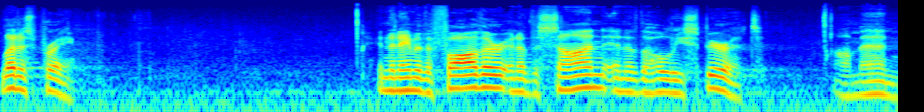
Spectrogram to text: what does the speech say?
Let us pray. In the name of the Father, and of the Son, and of the Holy Spirit. Amen.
